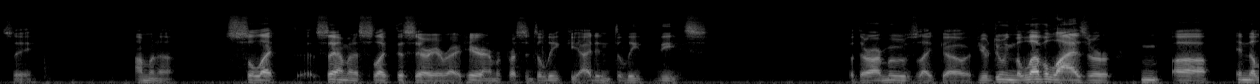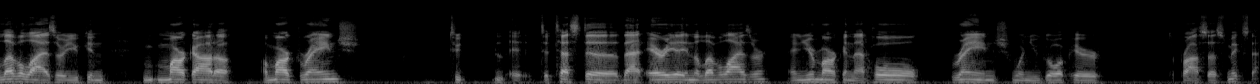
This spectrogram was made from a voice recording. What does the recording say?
See, I'm going to select, say I'm going to select this area right here, and I'm going to press the delete key. I didn't delete these. But there are moves like uh, if you're doing the levelizer, uh, in the levelizer you can mark out a, a marked range to, to test uh, that area in the levelizer, and you're marking that whole range when you go up here to process mixdown.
